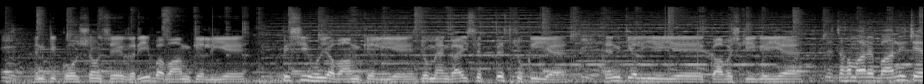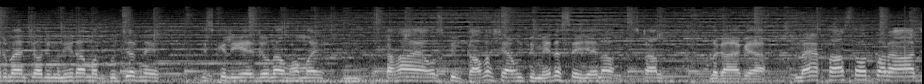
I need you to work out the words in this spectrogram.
इनकी कोशिशों से गरीब आवाम के लिए पिसी हुई आवाम के लिए जो महँगाई से पिस चुकी है इनके लिए ये कावश की गई है। हमारे बानी चेयरमैन चौधरी मनीर अहमद गुज्जर ने इसके लिए जो ना हमें कहा है उसकी कावश है उनकी मेहनत से ये ना स्टॉल लगाया गया। मैं ख़ास तौर पर आज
